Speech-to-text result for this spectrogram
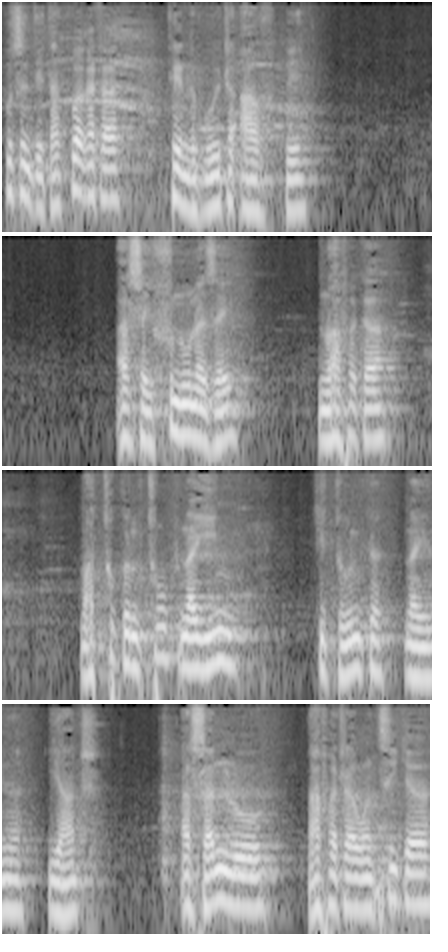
fotsiny dia takoakatra tendrombohitra avo be. Ary izay finoana izay no afaka matoky ny Tompo na inona hidonika na inona hiantra. Ary izany no hafatra ho antsika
